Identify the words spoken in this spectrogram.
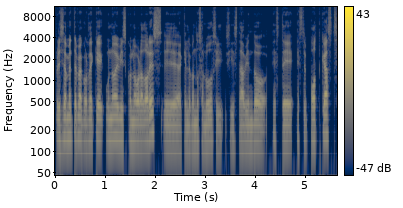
precisamente me acordé que uno de mis colaboradores, eh, a que le mando saludos si, si está viendo este, este podcast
